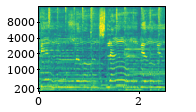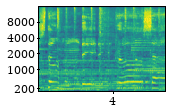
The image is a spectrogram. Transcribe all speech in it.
piel, los labios donde rosa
